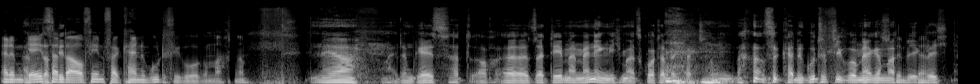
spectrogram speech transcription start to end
Adam also Gaze hat da auf jeden Fall keine gute Figur gemacht, ne? Ja, Adam Gaze hat auch äh, seitdem er Manning nicht mehr als Quarterback hat, schon also keine gute Figur mehr gemacht, Stimmt, wirklich. Ja.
